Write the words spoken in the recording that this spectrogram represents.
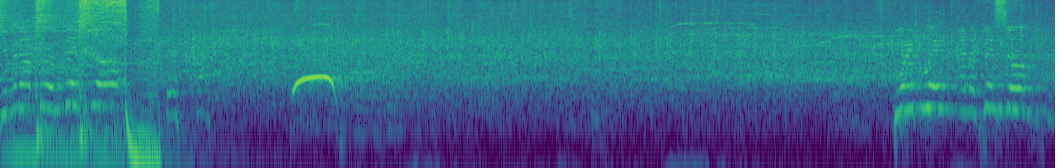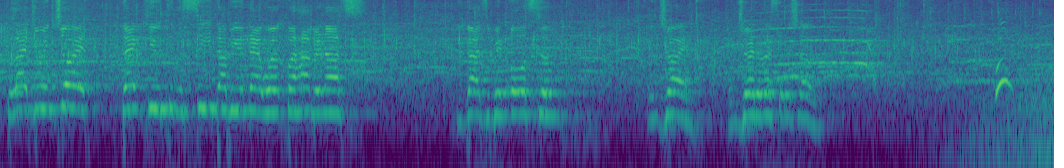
Give it up for AFISHAL. Dwayne Wynn and AFISHAL. Glad you enjoyed. Thank you to the CW Network for having us. You guys have been awesome. Enjoy. Enjoy the rest of the show. Woo!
